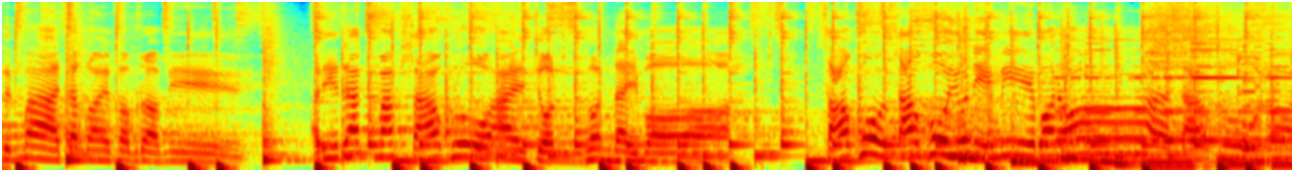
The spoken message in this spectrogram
ขึ้นมาจังหน่อยครับรอบนี้อดีรักมักสาวคู่ไอจนทนได้บ่สาวคู่สาวคู่อยู่นี่มีบ่เนาะสาวคู่เนาะ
